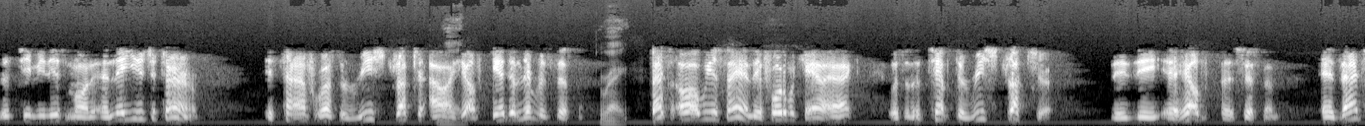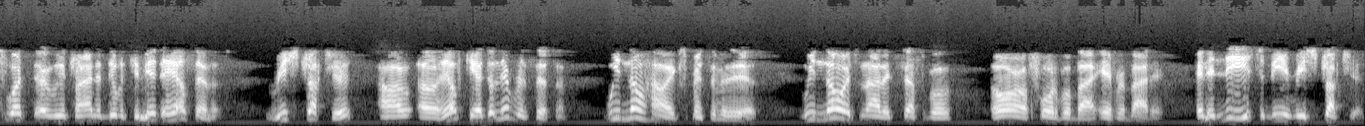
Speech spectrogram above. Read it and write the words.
this TV this morning, and they used the term. It's time for us to restructure our health care delivery system. Right. That's all we are saying. The Affordable Care Act was an attempt to restructure the, the uh, health uh, system. And that's what uh, we're trying to do with community health centers restructure our, our health care delivery system. We know how expensive it is. We know it's not accessible or affordable by everybody. And it needs to be restructured.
